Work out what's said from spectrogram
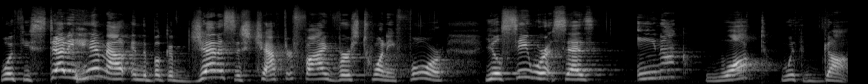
Well, if you study him out in the book of Genesis, chapter 5, verse 24, you'll see where it says, Enoch walked with God.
